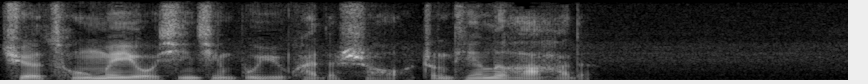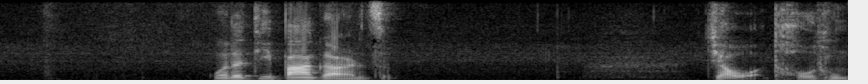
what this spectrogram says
却从没有心情不愉快的时候，整天乐哈哈的。我的第八个儿子叫我头痛，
